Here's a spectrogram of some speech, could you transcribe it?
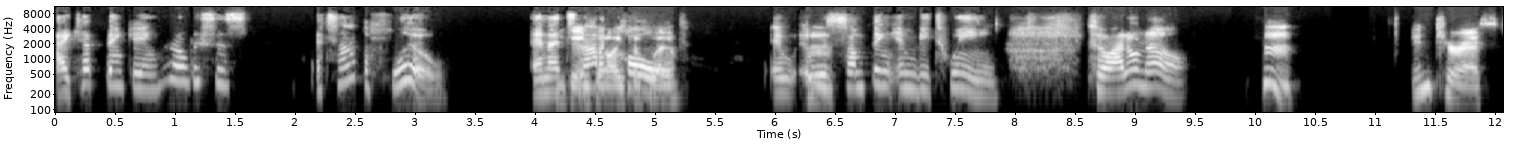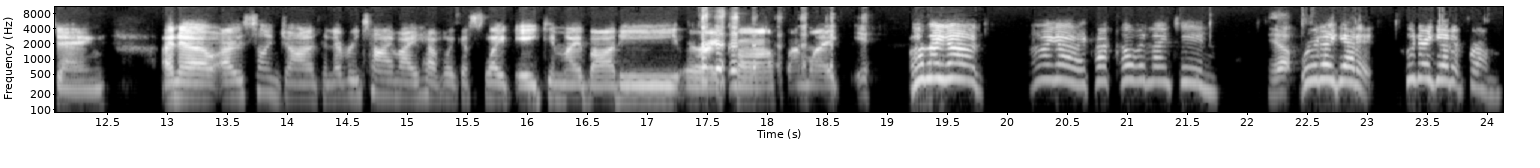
I kept thinking, well, this is it's not the flu. And it's didn't a like cold. It, it Hmm. was something in between. So I don't know. Hmm. Interesting. I know. I was telling Jonathan every time I have like a slight ache in my body or I cough, I'm like, oh my God. Oh my God. I caught COVID 19. Yep. Where did I get it? Who did I get it from?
